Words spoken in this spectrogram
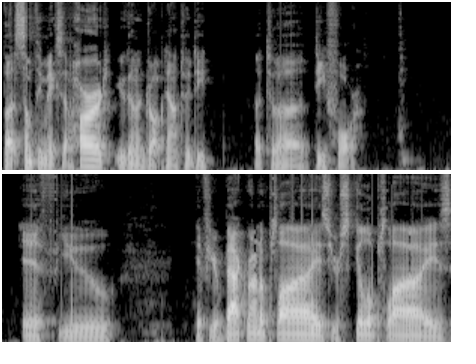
but something makes it hard, you're going to drop down to a D uh, to a D4. If you if your background applies, your skill applies,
